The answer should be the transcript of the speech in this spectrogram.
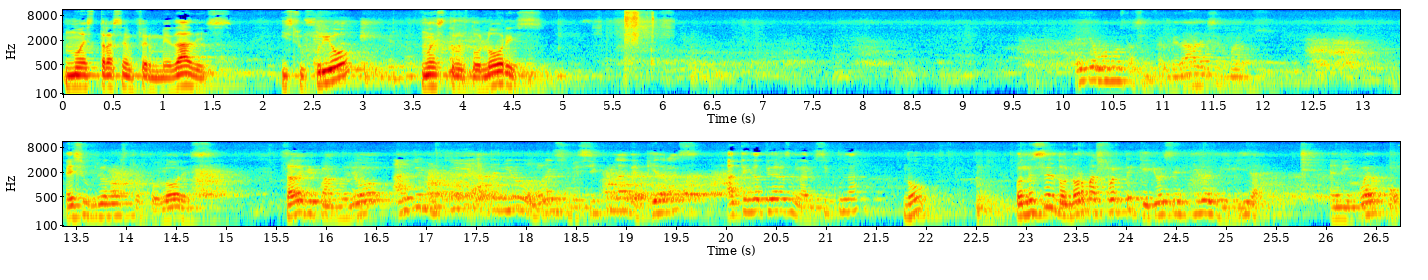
nuestras enfermedades y sufrió nuestros dolores. Él llevó nuestras enfermedades, hermanos. Él sufrió nuestros dolores. ¿Sabe que cuando yo, alguien aquí ha tenido dolor en su vesícula de piedras? ¿Ha tenido piedras en la vesícula? ¿No? Cuando ese es el dolor más fuerte que yo he sentido en mi vida, en mi cuerpo.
